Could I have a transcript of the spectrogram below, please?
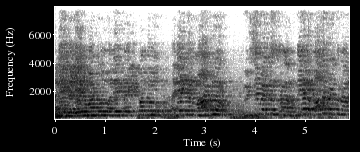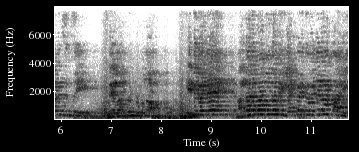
అనేక లేని మాటలు అనేక ఇబ్బందులు అనేక మాటలు విడిచిపెడుతున్నారు హృదయాలు బాధ పెడుతున్నారు అనేసి మేము అనుకుంటున్నాం. ఎందుకంటే బంగారబాబు గారు ఎక్కడికి వెళ్ళినా కానీ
